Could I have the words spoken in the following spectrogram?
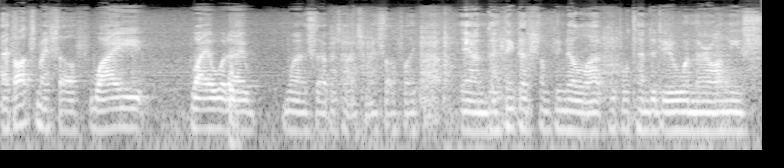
I thought to myself, why, why would I want to sabotage myself like that. And I think that's something that a lot of people tend to do when they're on these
